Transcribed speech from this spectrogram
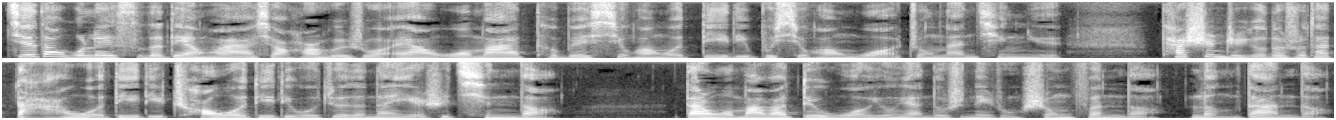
接到过类似的电话呀，小孩会说，哎呀，我妈特别喜欢我弟弟，不喜欢我，重男轻女。他甚至有的时候他打我弟弟，吵我弟弟，我觉得那也是亲的，但是我妈妈对我永远都是那种生分的、冷淡的，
